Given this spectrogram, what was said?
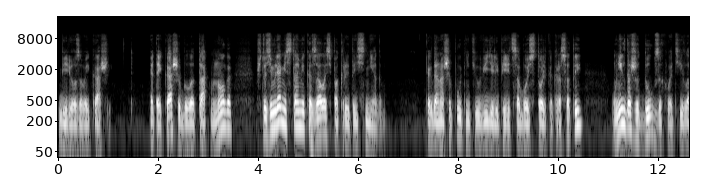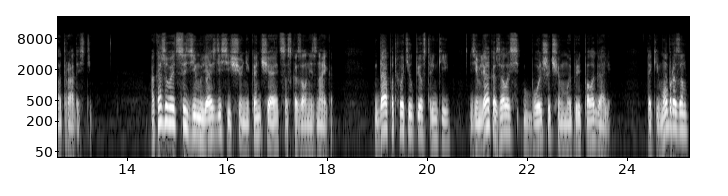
березовой кашей. Этой каши было так много, что земля местами казалась покрытой снегом. Когда наши путники увидели перед собой столько красоты, у них даже дух захватило от радости. «Оказывается, земля здесь еще не кончается», — сказал Незнайка. «Да», — подхватил пестренький, — «земля оказалась больше, чем мы предполагали. Таким образом,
